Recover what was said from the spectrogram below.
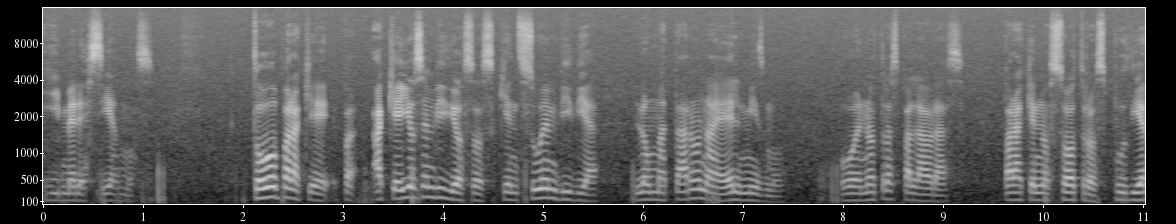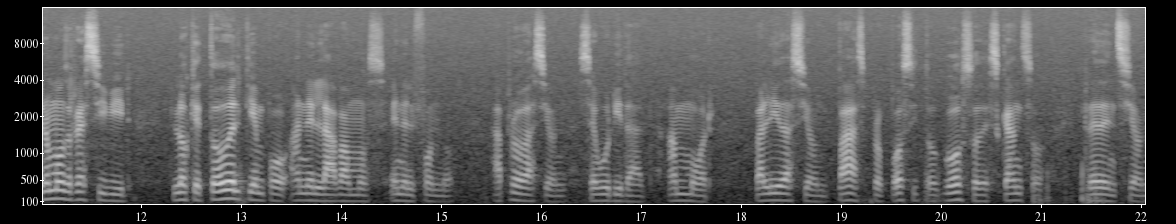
y merecíamos. Todo para que aquellos envidiosos que en su envidia lo mataron a él mismo, o en otras palabras, para que nosotros pudiéramos recibir lo que todo el tiempo anhelábamos en el fondo, aprobación, seguridad, amor, validación, paz, propósito, gozo, descanso, redención.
